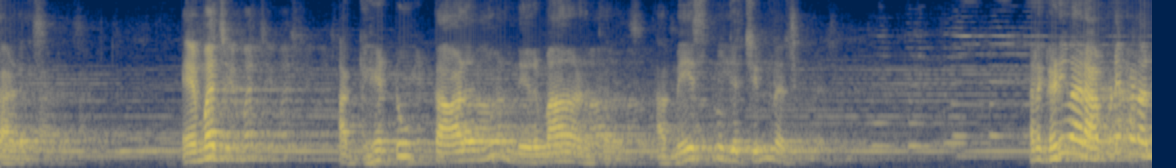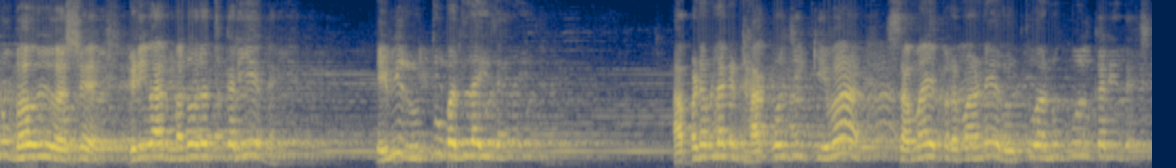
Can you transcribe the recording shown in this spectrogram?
કાઢે છે. એમ જ આ ઘેટું કાળનું નિર્માણ કરે છે. આ મેષનું જે ચિહ્ન છે અને ઘણીવાર આપણે પણ અનુભવ્યું હશે. ઘણીવાર મનોરથ કરીએ ને, એવી ઋતુ બદલાઈ જાય. આપણે એમ લાગે ઠાકોરજી કેવા સમય પ્રમાણે ઋતુ અનુકૂળ કરી દે છે.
